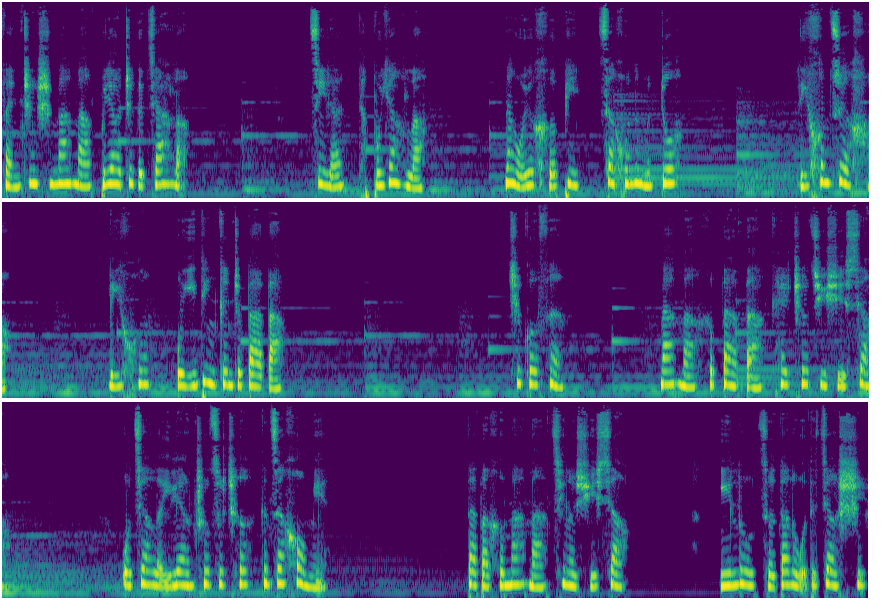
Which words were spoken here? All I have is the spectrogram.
反正是妈妈不要这个家了，既然她不要了，那我又何必在乎那么多？离婚最好，离婚我一定跟着爸爸。吃过饭，妈妈和爸爸开车去学校，我叫了一辆出租车跟在后面。爸爸和妈妈进了学校。一路走到了我的教室，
